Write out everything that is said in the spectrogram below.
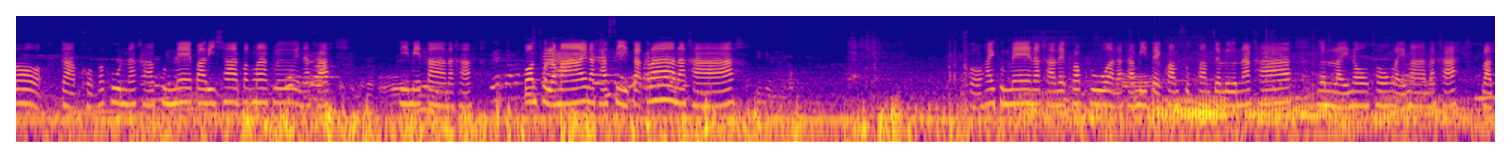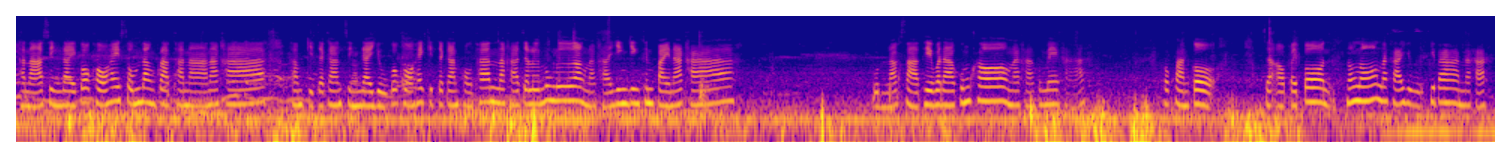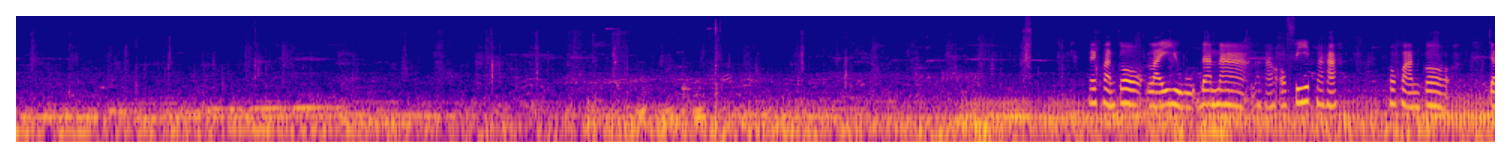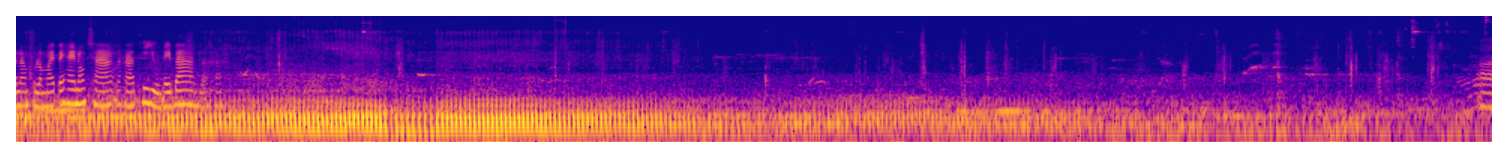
ก็กราบขอบพระคุณนะคะ คุณแม่ปาริชาติมากๆเลยนะคะที่เมตตานะคะป้อนผลไม้นะคะสี่ตะกร้านะคะ ขอให้คุณแม่นะคะและครอบครัวนะคะ มีแต่ความสุขความเจริญนะคะ เงินไหลนองทองไหลมานะคะ ปรารถนาสิ่งใดก็ขอให้สมดังปรารถนานะคะทำกิจการสิ่งใดอยู่ก็ขอให้กิจการของท่านนะคะ เจริญรุ่งเรืองนะคะ ยิ่งยิ่งขึ้นไปนะคะ บุญรักษาเทวดาคุ้มครองนะคะ คุณแม่คะพ่อควานก็จะเอาไปป้อนน้องๆนะคะ อยู่ที่บ้านนะคะ แม่ควานก็ไลฟ์อยู่ด้านหน้านะคะออฟฟิศนะคะพ่อควานก็ จะนำผลไม้ไปให้น้องช้างนะคะ ที่อยู่ในบ้านนะคะ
